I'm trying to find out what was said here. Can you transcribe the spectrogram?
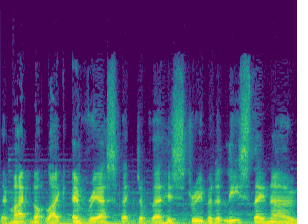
They might not like every aspect of their history, but at least they know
